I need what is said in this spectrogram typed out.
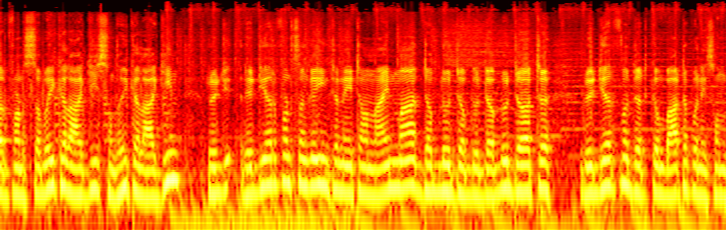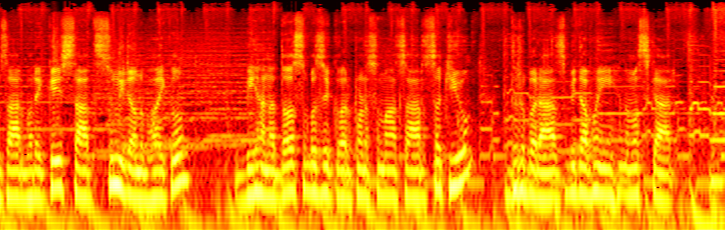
अर्पण सबैका लागि सधैँका लागि रेडियो अर्पणसँगै इन्टरनेट अनलाइनमा W W W dot radio Arpan dot कमबाट पनि संसारभरिकै साथ सुनिरहनु भएको बिहान दस बजेको अर्पण समाचार सकियो ध्रुवराज बिदा भई नमस्कार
